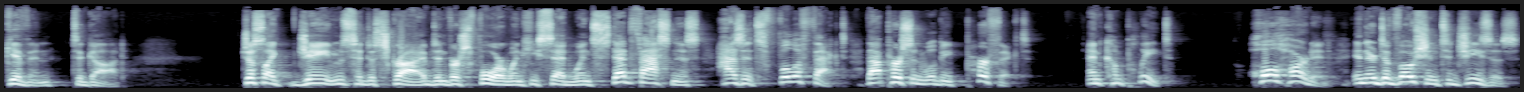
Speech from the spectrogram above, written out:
given to God. Just like James had described in verse 4 when he said, when steadfastness has its full effect, that person will be perfect and complete, wholehearted in their devotion to Jesus,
